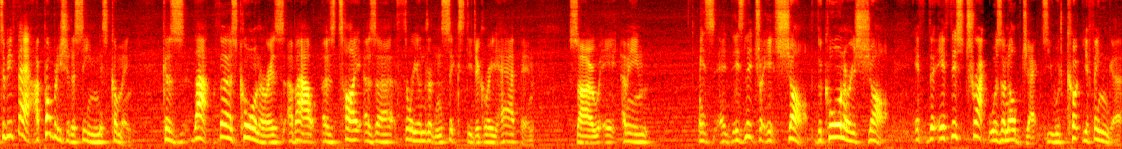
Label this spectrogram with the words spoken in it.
To be fair, I probably should have seen this coming. Because that first corner is about as tight as a 360 degree hairpin. So, it, I mean, it's, literally, it's sharp. The corner is sharp. If, the, if this track was an object, you would cut your finger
